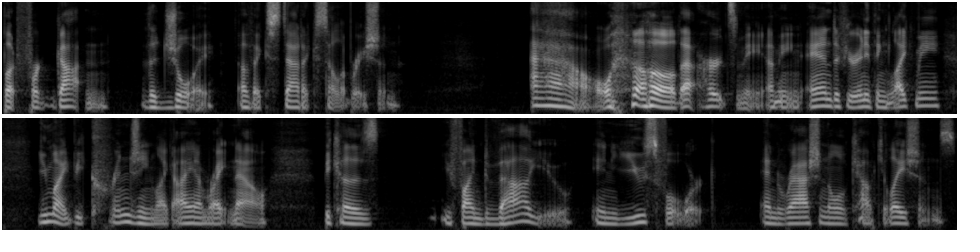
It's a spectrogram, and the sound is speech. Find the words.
but forgotten the joy of ecstatic celebration. Ow! Oh, that hurts me. I mean, and if you're anything like me, you might be cringing like I am right now because you find value in useful work and rational calculations.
